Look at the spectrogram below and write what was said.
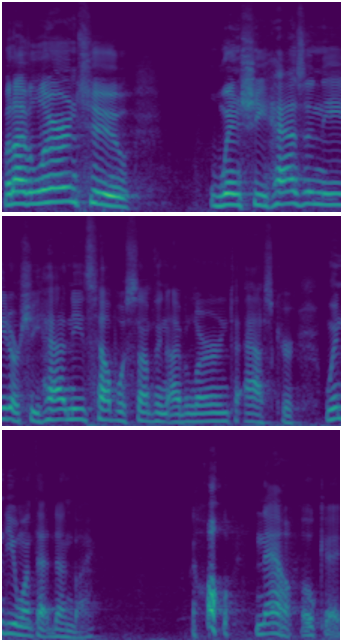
but I've learned to when she has a need or she ha- needs help with something, I've learned to ask her, when do you want that done by? Oh, now, okay.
